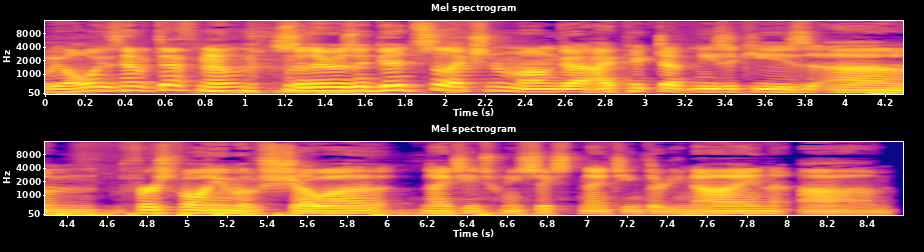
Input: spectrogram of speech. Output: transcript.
We always have Death Note. so there was a good selection of manga. I picked up Mizuki's um, first volume of Showa, 1926 to 1939. Um,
